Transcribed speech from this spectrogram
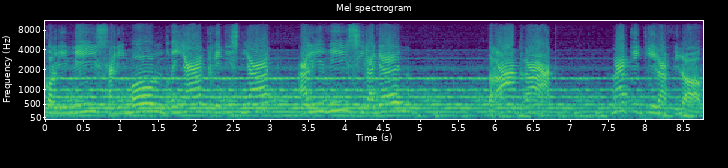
Colini, Salimon, Driac, Ridisniac, Alivi, Silagen, drágák! Neki kilefilak!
